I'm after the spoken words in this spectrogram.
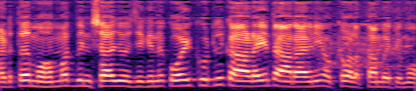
അടുത്ത മുഹമ്മദ് ബിൻ ഷാ ചോദിച്ചിരിക്കുന്നത് കോഴിക്കൂട്ടിൽ കാടയും താറാവിനെയും ഒക്കെ വളർത്താൻ പറ്റുമോ?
